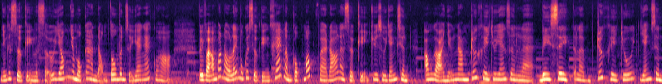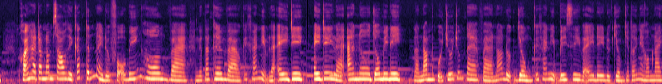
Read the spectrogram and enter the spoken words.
những cái sự kiện lịch sử giống như một cái hành động tôn vinh sự gian ác của họ. Vì vậy ông bắt đầu lấy một cái sự kiện khác làm cột mốc và đó là sự kiện Chúa Giêsu Giáng sinh. Ông gọi những năm trước khi Chúa Giáng sinh là BC, tức là trước khi Chúa Giáng sinh. Khoảng 200 năm sau thì cách tính này được phổ biến hơn và người ta thêm vào cái khái niệm là AD. AD là Anno Domini là năm của Chúa chúng ta và nó được dùng cái khái niệm BC và AD được dùng cho tới ngày hôm nay.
